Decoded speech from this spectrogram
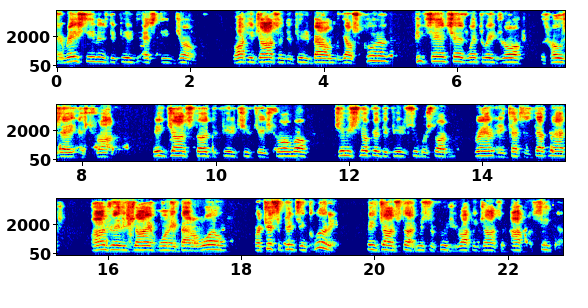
and Ray Stevens defeated S.D. Jones. Rocky Johnson defeated Baron Miguel Scicluna. Pete Sanchez went to a draw with Jose Estrada. Big John Studd defeated Chief Jay Strongbow. Jimmy Snuka defeated Superstar Graham in a Texas death match. Andre the Giant won a battle royal. Participants included Big John Studd, Mr. Fuji, Rocky Johnson, Afa, Sika,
